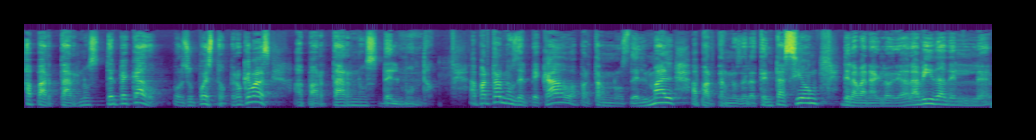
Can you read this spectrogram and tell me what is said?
Apartarnos del pecado por supuesto, pero ¿qué más? Apartarnos del mundo. Apartarnos del pecado, apartarnos del mal, apartarnos de la tentación, de la vanagloria de la vida, del... Eh,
